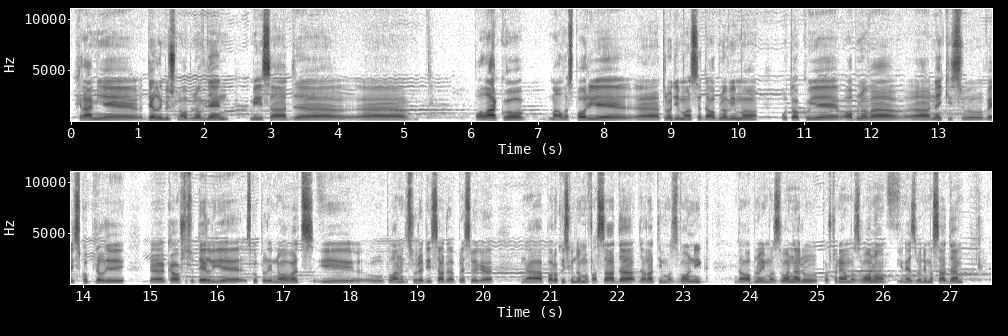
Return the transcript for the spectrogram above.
Hram je delimično obnovljen, mi sad uh, uh, polako, malo sporije, uh, trudimo se da obnovimo, u toku je obnova, neki su već skupljali e, kao što su Delije skupili novac i u planu da se uradi sada pre svega na parohijskom domu fasada, da vratimo zvonik, da obnovimo zvonaru, pošto nemamo zvono i ne zvonimo sada.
